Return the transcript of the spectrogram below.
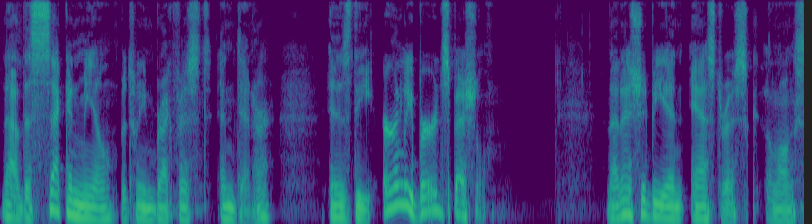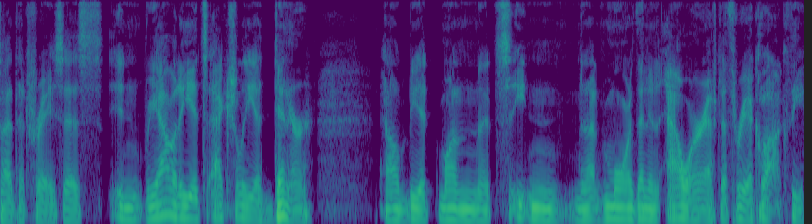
Now, the second meal between breakfast and dinner is the early bird special. Now, there should be an asterisk alongside that phrase, as in reality, it's actually a dinner, albeit one that's eaten not more than an hour after three o'clock. The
